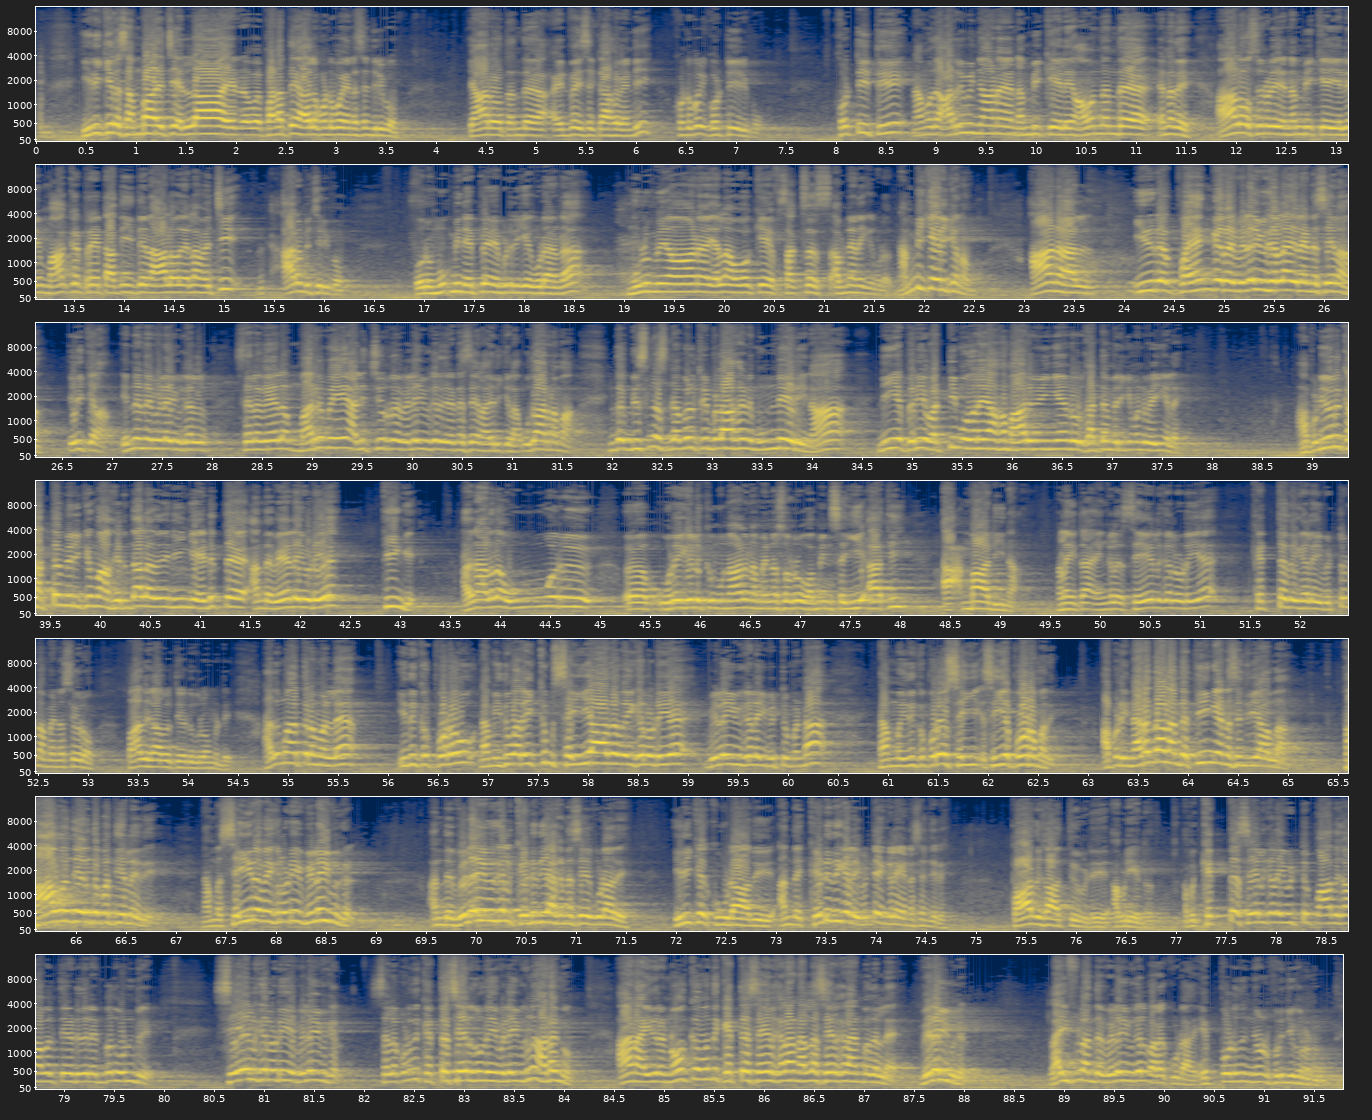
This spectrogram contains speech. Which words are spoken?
இருக்கிற சம்பாதிச்ச எல்லா பணத்தையும் அதில் கொண்டு போய் என்ன செஞ்சிருப்போம்? யாரோ தந்த அட்வைஸுக்காக வேண்டி கொண்டு போய் கொட்டி இருப்போம் கொட்டிட்டு நமது அறிவுஞான நம்பிக்கையிலையும் அவன் தந்த என்னது ஆலோசனையுடைய நம்பிக்கையிலையும் மார்க்கெட் ரேட் அது இது ஆலோசனை எல்லாம் வச்சு ஆரம்பிச்சிருப்போம். ஒரு முக்மின் எப்பயும் எப்படி இருக்க முழுமையான எல்லாம் ஓகே சக்சஸ் அப்படின்னு நினைக்கக்கூடாது நம்பிக்கை இருக்கணும் ஆனால் இதில் பயங்கர விளைவுகள்லாம் இதில் என்ன செய்யலாம்? இருக்கலாம். என்னென்ன விளைவுகள்? சில வேளை மறுமையை அழிச்சுடுற விளைவுகள் இதில் என்ன செய்யலாம்? இருக்கலாம். உதாரணமாக இந்த பிஸ்னஸ் டபுள் ட்ரிபிளாக முன்னேறினா நீங்கள் பெரிய வட்டி முதலையாக மாறுவீங்கன்னு ஒரு கட்டம் இருக்குமென்னு வைங்களேன் அப்படி ஒரு கட்டம் இருக்குமாக இருந்தால் அது நீங்கள் எடுத்த அந்த வேலையுடைய தீங்கு. அதனால தான் ஒவ்வொரு உரைகளுக்கு முன்னாலும் நம்ம என்ன சொல்கிறோம் வமின் செய்ய ஆதி அமாலினா. அனைத்தா எங்களை செயல்களுடைய கெட்டதைகளை விட்டு நம்ம என்ன செய்கிறோம் பாதுகாவல் தேடுகிறோம் அது மாத்திரமல்ல இதுக்கு பிறகு நம்ம இதுவரைக்கும் செய்யாதவைகளுடைய விளைவுகளை விட்டும்னா நம்ம இதுக்கு பிறகு செய்ய செய்ய போகிறோம் அது. அப்படி நடந்தால் அந்த தீங்கு என்ன செஞ்சிரியா பாவம் செய்யறத பத்தி அல்ல இது. நம்ம செய்யறவைகளுடைய விளைவுகள். அந்த விளைவுகள் கெடுதியாக என்ன செய்யக்கூடாது? இருக்கக்கூடாது. அந்த கெடுதிகளை விட்டு எங்களை என்ன செஞ்சிரு? பாதுகாத்து விடு அப்படின்றது அப்ப கெட்ட செயல்களை விட்டு பாதுகாவல் தேடுதல் என்பது ஒன்று. செயல்களுடைய விளைவுகள். சில பொழுது கெட்ட செயல்களுடைய விளைவுகளும் அடங்கும். ஆனா இதுல நோக்கம் வந்து கெட்ட செயல்களா நல்ல செயல்களா என்பதல்ல. விளைவுகள். லைஃப்ல அந்த விளைவுகள் வரக்கூடாது. எப்பொழுதும் இன்னொன்று புரிஞ்சுக்கணும்.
